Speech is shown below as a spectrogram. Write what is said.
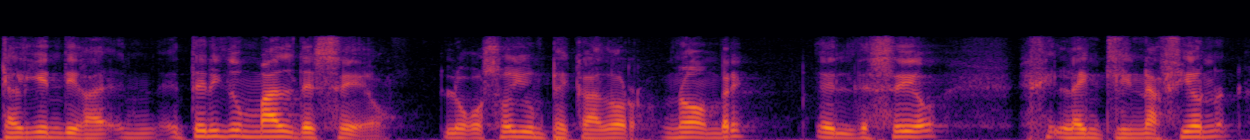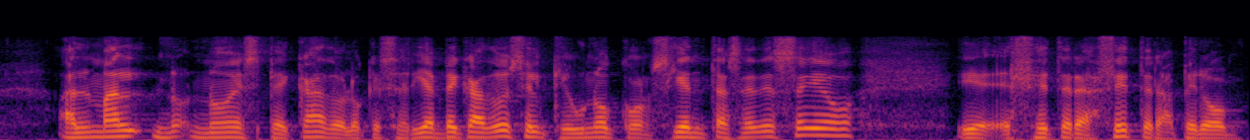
que alguien diga, he tenido un mal deseo, luego soy un pecador. No, hombre, el deseo, la inclinación al mal no, es pecado. Lo que sería pecado es el que uno consienta ese deseo, eh, etcétera, etcétera. Pero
